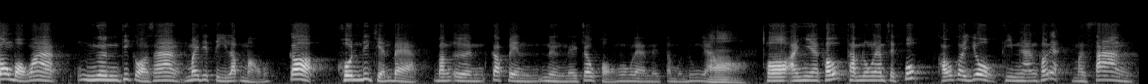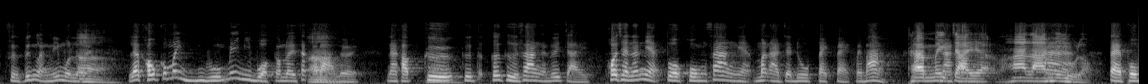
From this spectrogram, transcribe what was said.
ต้องบอกว่าเงินที่ก่อสร้างไม่ได้ตีรับเหมา ก็คนที่เขียนแบบบังเอิญก็เป็นหนึ่งในเจ้าของโรงแรมในตำบลทุ่งยาวอ๋อ พออาเฮียเขาทำโรงแรมเสร็จปุ๊บเขาก็โยกทีมงานเขาเนี่ยมาสร้างสื่อตึ้งหลังนี้หมดเลย อ่าแล้วเขาก็ไม่บูไม่มีบวกกำไรสักกระบาทอ่า เลย นะครับคืออ่าคือก็คือสร้างกันด้วยใจ เพราะฉะนั้นเนี่ยตัวโครงสร้างเนี่ยมันอาจจะดูแปลกๆไปบ้าง ถ้าไม่ใจอะห้าล้านไม่อยู่หรอก แต่ผม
